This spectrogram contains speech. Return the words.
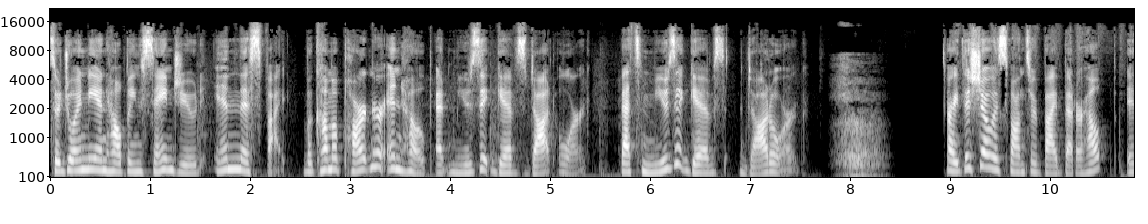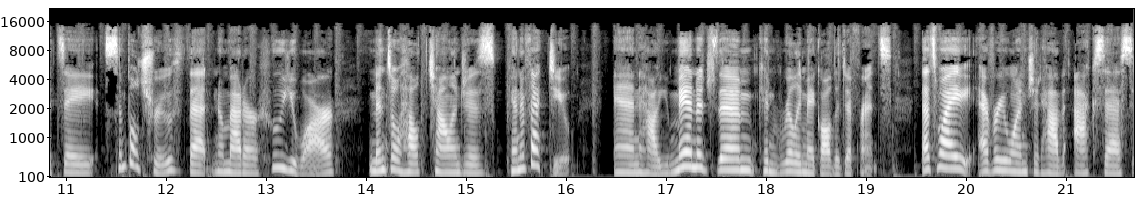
So join me in helping St. Jude in this fight. Become a partner in hope at musicgives.org. That's musicgives.org. All right, this show is sponsored by BetterHelp. It's a simple truth that no matter who you are, mental health challenges can affect you, and how you manage them can really make all the difference. That's why everyone should have access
